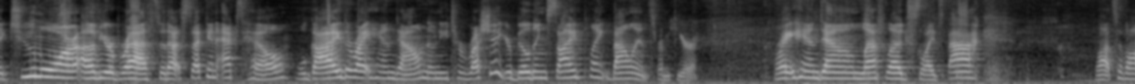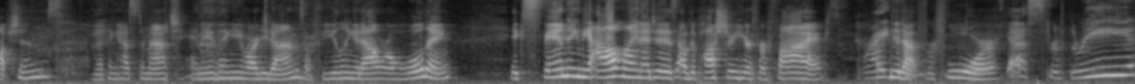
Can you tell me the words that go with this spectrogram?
Take two more of your breath. So that second exhale will guide the right hand down. No need to rush it. You're building side plank balance from here. Right hand down, left leg slides back. Lots of options. Nothing has to match anything you've already done. So feeling it out, we're holding. Expanding the outline edges of the posture here for five. brighten it up for four. Yes, for three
